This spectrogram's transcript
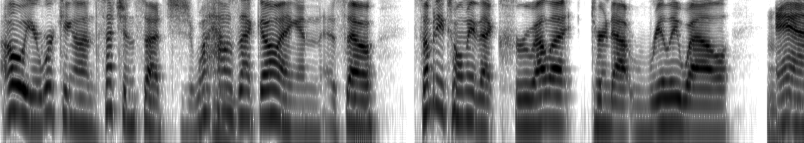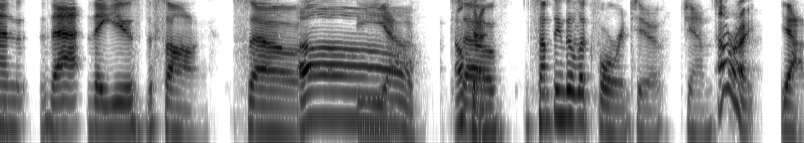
"Oh, you're working on such and such. Well, how's Hmm. that going?" And so somebody told me that Cruella turned out really well Mhm. and that they used the song. So, oh yeah. so okay. something to look forward to, Jim. all right. Yeah.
